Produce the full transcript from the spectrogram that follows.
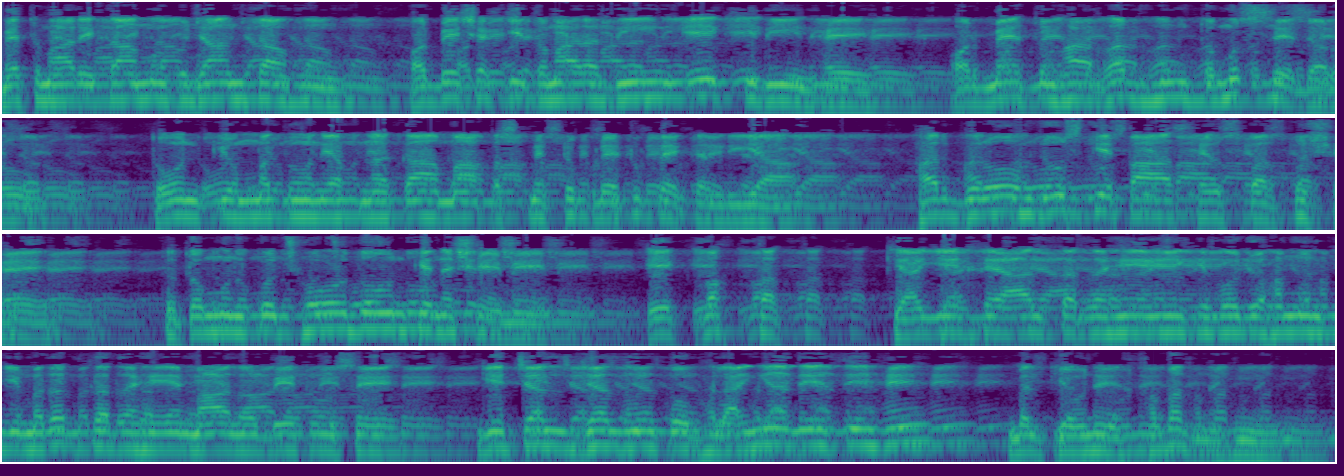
میں تمہارے کاموں کو جانتا ہوں اور بے شک یہ تمہارا دین ایک ہی دین ہے اور میں تمہارا رب ہوں تو مجھ سے ڈرو۔ تو ان کی امتوں نے اپنا کام آپس میں ٹکڑے ٹکڑے کر لیا۔ ہر گروہ جو اس کے پاس ہے اس پر خوش ہے۔ تو تم ان کو چھوڑ دو ان کے نشے میں۔ ایک وقت تک کیا یہ خیال کر رہے ہیں کہ وہ جو ہم ان کی مدد کر رہے ہیں مال اور بیٹوں سے، یہ جلد جلد ان کو بھلائیاں دیتے ہیں، بلکہ انہیں خبر نہیں۔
